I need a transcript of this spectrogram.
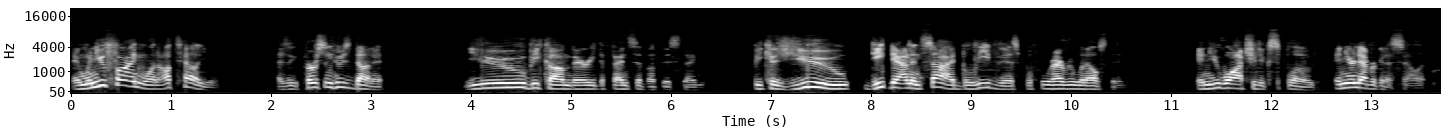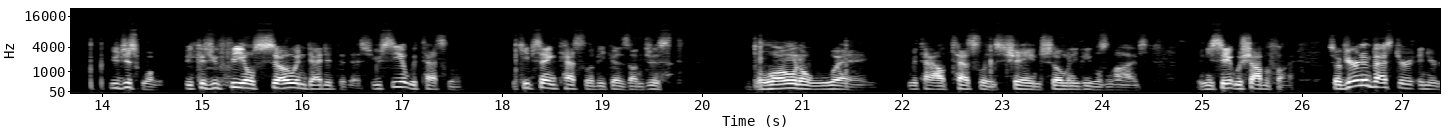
And when you find one, I'll tell you, as a person who's done it, you become very defensive of this thing because you deep down inside believe this before everyone else did. And you watch it explode and you're never going to sell it. You just won't because you feel so indebted to this. You see it with Tesla. I keep saying Tesla because I'm just blown away with how Tesla has changed so many people's lives. And you see it with Shopify. So if you're an investor and you're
